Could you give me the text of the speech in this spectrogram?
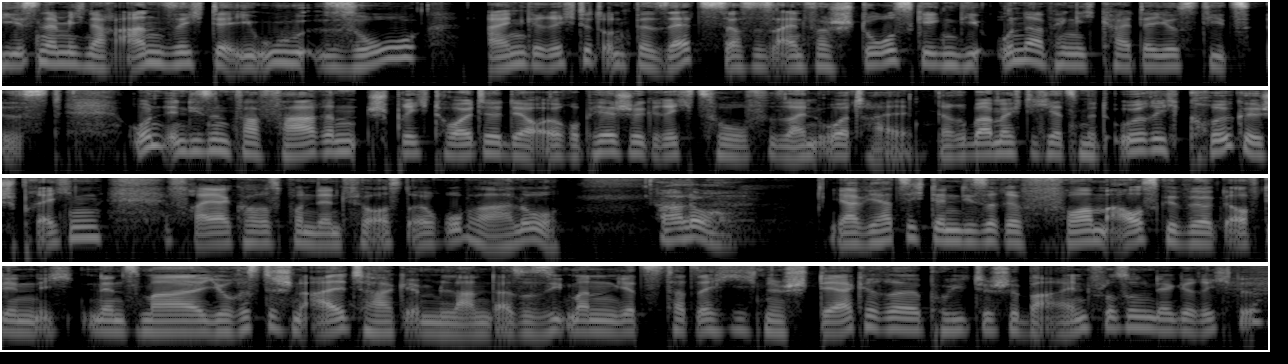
Die ist nämlich nach Ansicht der EU so eingerichtet und besetzt, dass es ein Verstoß gegen die Unabhängigkeit der Justiz ist. Und in diesem Verfahren spricht heute der Europäische Gerichtshof sein Urteil. Darüber möchte ich jetzt mit Ulrich Krökel sprechen, freier Korrespondent für Osteuropa. Hallo. Hallo. Ja, wie hat sich denn diese Reform ausgewirkt auf den, ich nenne es mal, juristischen Alltag im Land? Also sieht man jetzt tatsächlich eine stärkere politische Beeinflussung der Gerichte?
